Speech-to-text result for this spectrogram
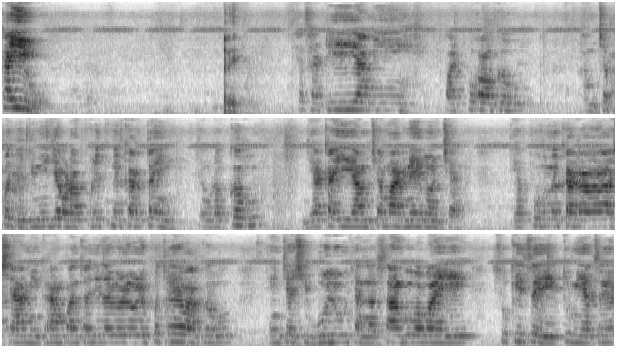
काही हो. अरे. त्यासाठी आम्ही पाठपुरावा करू. आमच्या पद्धतीने जेवढा प्रयत्न करता येईल तेवढा करू. ज्या काही आमच्या मागण्या आहेत दोन चार त्या पूर्ण कराव्या अशा आम्ही ग्रामपंचायतीला वेळोवेळी पत्रव्यवहार करू. त्यांच्याशी बोलू त्यांना सांगू बाबा हे चुकीचं आहे. तुम्ही याचं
